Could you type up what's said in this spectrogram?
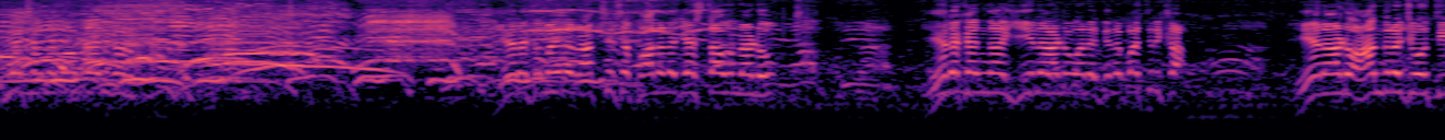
ఇదే చంద్రబాబు నాయుడు గారు. ఏ రకమైన రాక్షస పాలన చేస్తా ఉన్నాడు? ఏ రకంగా ఈనాడు అనే దినపత్రిక ఏనాడు ఆంధ్రజ్యోతి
